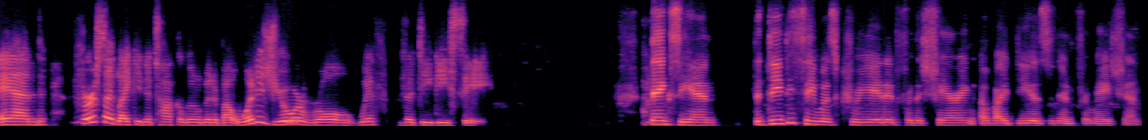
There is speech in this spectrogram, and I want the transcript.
And first, I'd like you to talk a little bit about what is your role with the DDC? Thanks, Ian. The DDC was created for the sharing of ideas and information.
